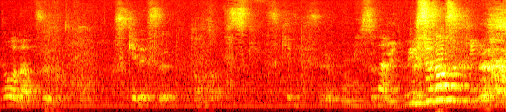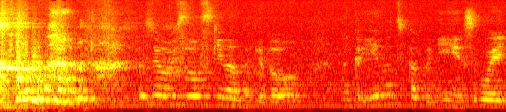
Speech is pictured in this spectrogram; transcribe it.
ドーナツ好きです。どうなんですか好きです。やっぱミスなド行ミスド好き？私もミスド好きなんだけどなんか家の近くにすごい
